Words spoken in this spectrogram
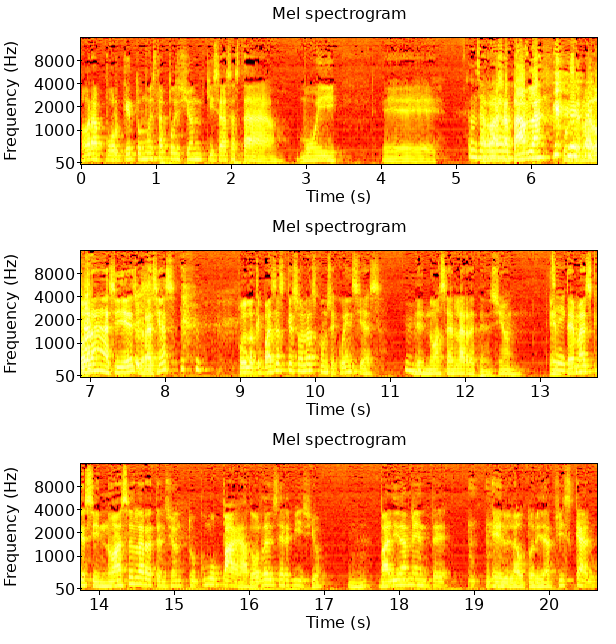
Ahora, ¿por qué tomo esta posición quizás hasta muy eh, a rajatabla, conservadora? así es, gracias. Pues lo que pasa es que son las consecuencias de no hacer la retención. El Sí, tema claro. es que si no haces la retención, tú como pagador del servicio, válidamente el- la autoridad fiscal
